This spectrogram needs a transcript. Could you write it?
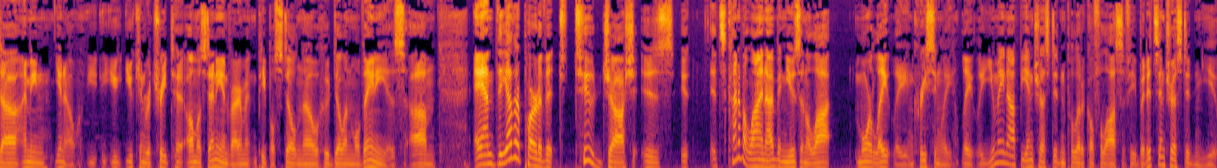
uh, I mean, you know, you, you, you can retreat to almost any environment and people still know who Dylan Mulvaney is. Um, and the other part of it, too, Josh, is it, it's kind of a line I've been using a lot more lately, increasingly lately. You may not be interested in political philosophy, but it's interested in you.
